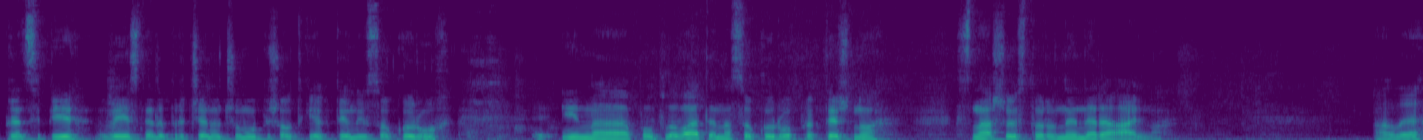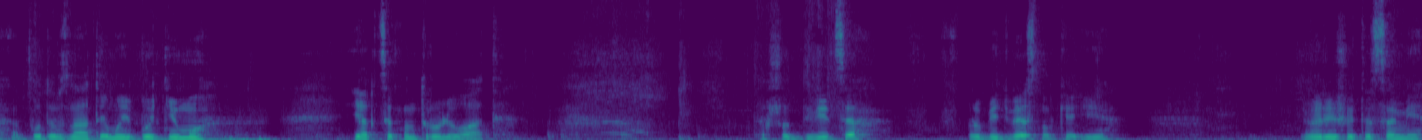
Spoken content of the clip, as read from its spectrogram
В принципі, вияснили причину, чому пішов такий активний сокорух. І на, повпливати на сокорух практично з нашої сторони нереально. Але будемо знати в майбутньому, як це контролювати. Так що дивіться, робіть висновки і вирішуйте самі.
